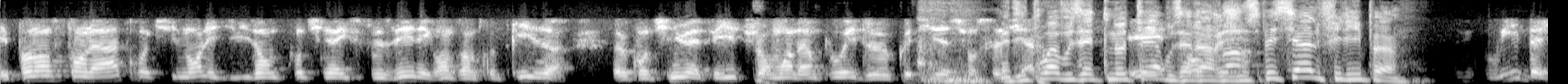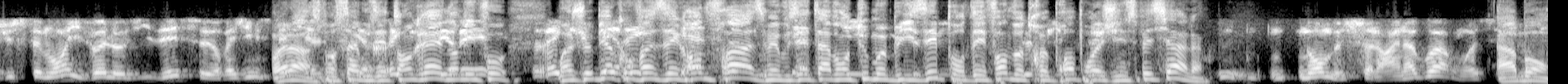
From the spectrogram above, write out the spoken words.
Et pendant ce temps-là, tranquillement, les dividendes continuent à exploser, les grandes entreprises euh, continuent à payer toujours moins d'impôts et de cotisations Mais sociales. dites-moi, vous êtes notaire, Et vous avez un régime spécial, Philippe? Oui, ben justement, ils veulent vider ce régime spécial. Voilà, c'est pour ça que vous êtes en grève. Non, mais il faut. Moi, je veux bien qu'on fasse des grandes phrases, mais vous êtes avant tout mobilisé pour défendre votre propre régime spécial. Non, mais ça n'a rien à voir. Moi, Ah bon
